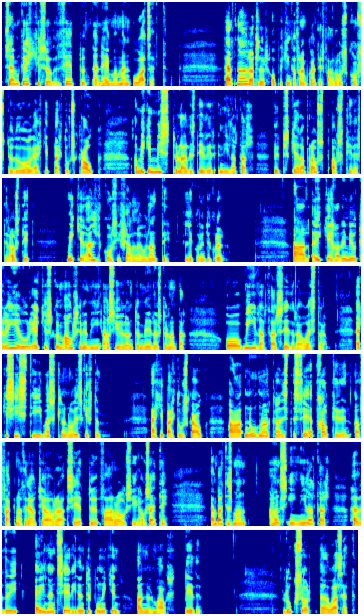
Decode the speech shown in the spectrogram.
sem gríkisögðu Þepu en heimamenn Uazet. Hernaður allur og byggingaframkvæmtir fara ás kostuðu og ekki bætt úr skák að mikið mistur lagðist yfir Nílardal, uppskera brást ástíð eftir ástíð, mikið eldgós í fjarlægu landi liggur undir grunn. Að auki hafi mjög dreyið úr ekifskum áhrifum í Asíulöndum með Östurlanda og víðar þar siðra og eistra, ekki síst í vestlun og viðskiptum. Ekki bætt úr skák að nú nálgæðist setháttiðin að fagna 30 ára setu farós í hásæti Embættismann hans í Nílardal höfðu í einhend sér í undirbúningin önnur mál byðu. Luxor eða Waset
